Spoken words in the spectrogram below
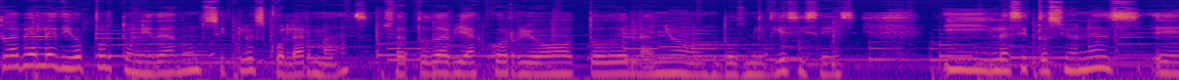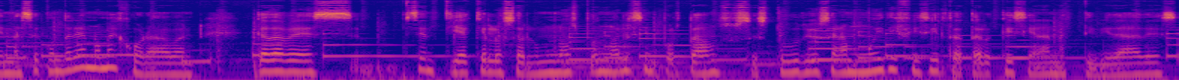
Todavía le di oportunidad un ciclo escolar más, o sea, todavía corrió todo el año 2016 y las situaciones en la secundaria no mejoraban. Cada vez sentía que los alumnos pues no les importaban sus estudios, era muy difícil tratar que hicieran actividades.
